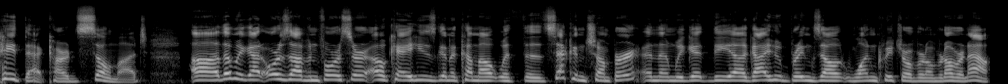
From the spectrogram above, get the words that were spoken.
Hate that card so much. Uh, then we got Orzhov Enforcer. Okay, he's to come out with the second chumper. And then we get the uh, guy who brings out one creature over and over and over. Now,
